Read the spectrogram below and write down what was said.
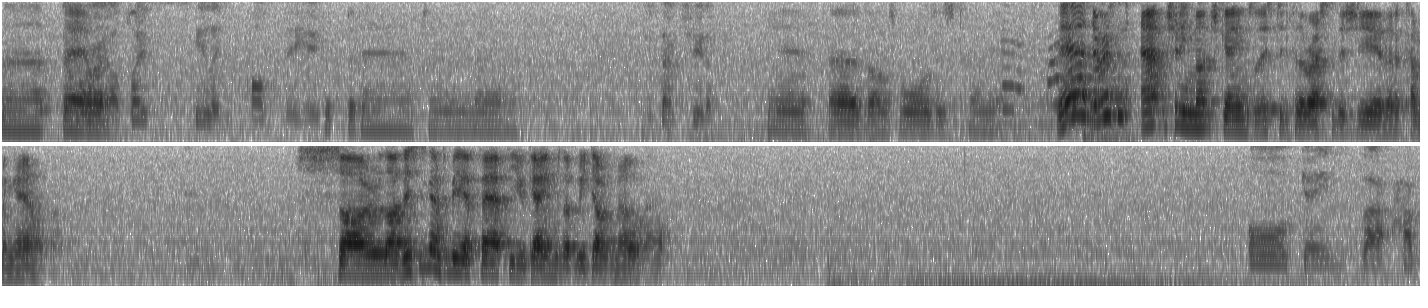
Uh, there. worry, we- I'll place healing pods near you. Just don't shoot them. Yeah, uh, Advance Wars is coming. Yeah, there isn't actually much games listed for the rest of this year that are coming out. So, like, this is going to be a fair few games that we don't know about. Or games that haven't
